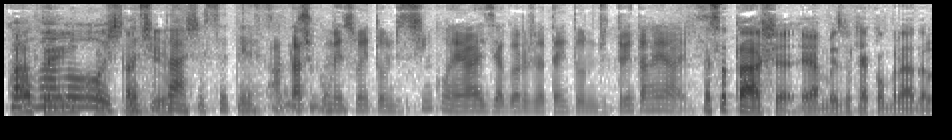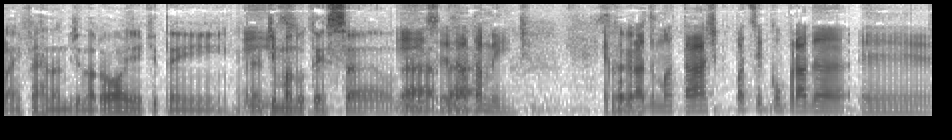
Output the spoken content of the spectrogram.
Qual ah, o valor dessa taxa? Você tem é, a taxa começou em torno de R$ reais e agora já está em torno de R$ reais. Essa taxa é a mesma que é cobrada lá em Fernando de Noronha, que tem é, de manutenção? Da, Isso, exatamente. Da... É certo. comprada uma taxa que pode ser comprada é,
